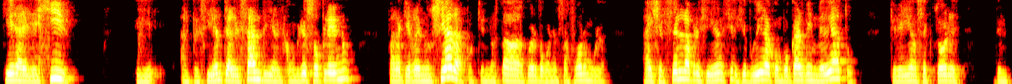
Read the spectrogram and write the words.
que era elegir eh, al presidente Alessandri en el Congreso Pleno para que renunciara, porque no estaba de acuerdo con esa fórmula, a ejercer la presidencia y se pudiera convocar de inmediato, creían sectores del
